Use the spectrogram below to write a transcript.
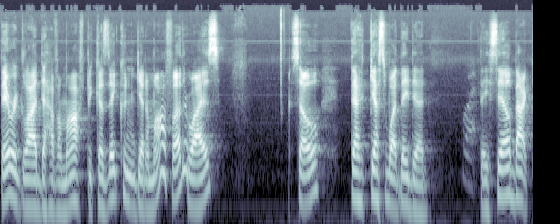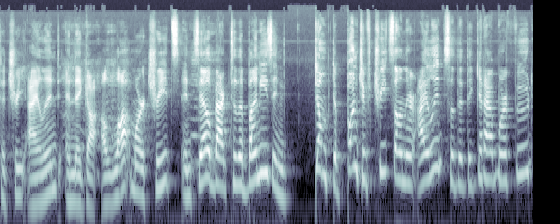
they were glad to have him off because they couldn't get him off otherwise. So, that guess what they did? What? They sailed back to Tree Island and they got a lot more treats and sailed back to the bunnies and dumped a bunch of treats on their island so that they could have more food.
